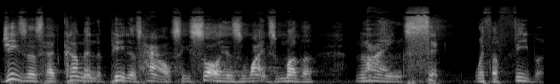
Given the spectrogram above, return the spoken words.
Jesus had come into Peter's house, he saw his wife's mother lying sick with a fever.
